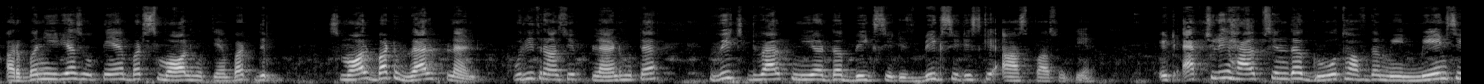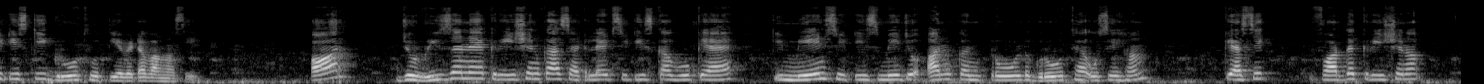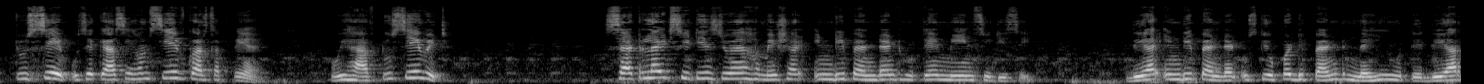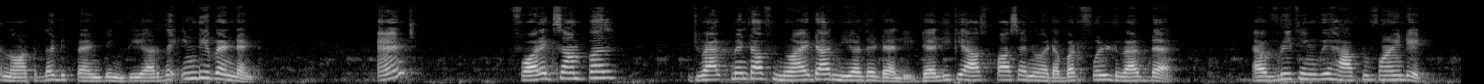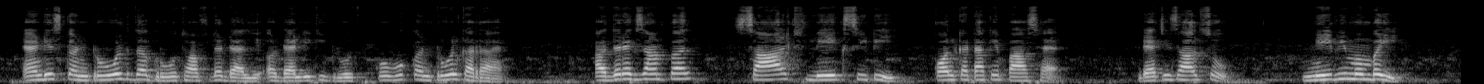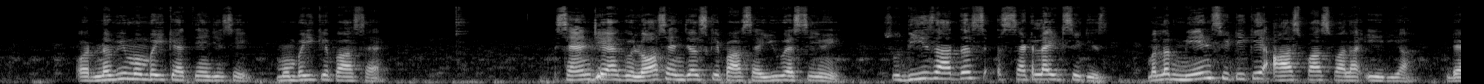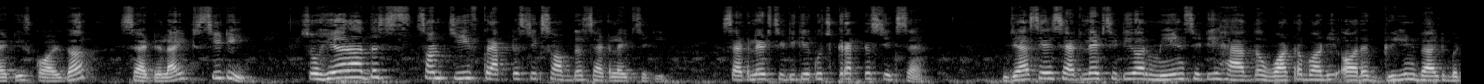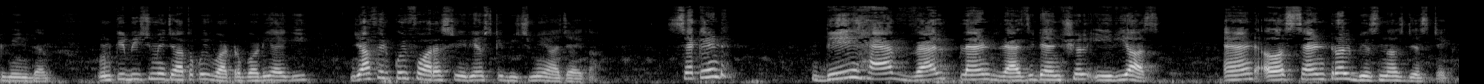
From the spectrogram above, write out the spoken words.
Urban areas होते हैं but small होते हैं. But small but well planned पूरी तरह से प्लान्ड होता है which develop near the big cities big cities के आसपास होती हैं. It actually helps in the growth of the main main cities की ग्रोथ होती है बेटा वहाँ से. और जो रीजन है क्रिएशन का सैटेलाइट सिटीज़ का, वो क्या है? कि मेन सिटीज़ में जो अनकंट्रोल्ड ग्रोथ है, उसे हम कैसे for the creation of to save उसे कैसे हम सेव कर सकते हैं? We have to save it satellite cities जो है, हमेशा इंडिपेंडेंट होते हैं मेन सिटी से. दे आर इंडिपेंडेंट उसके ऊपर डिपेंड नहीं होते. They are not the depending they are the independent and for example development of Noida near the Delhi Delhi के आसपास है नोएडा बट फुल डेवलप्ड है everything we have to find it and is controlled the growth of the Delhi और डेली की growth को वो control कर रहा है. Other example Salt lake city Kolkata के पास है. That is also Navi Mumbai और नवी मुंबई कहते हैं जिसे मुंबई के पास है. सैन डियागो लॉस एंजल्स के पास है यूएसए में। So these are the satellite cities मतलब मेन सिटी के आसपास वाला area that is called the satellite city so here are the some chief characteristics of the satellite city satellite city के कुछ करेक्टरिस्टिक्स हैं। जैसे सैटेलाइट सिटी और main city have the water body और a green belt between them उनके बीच में या तो कोई वाटर बॉडी आएगी, या फिर कोई फॉरेस्ट एरिया उसके बीच में आ जाएगा। Second they have well plan residential areas and a central business district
